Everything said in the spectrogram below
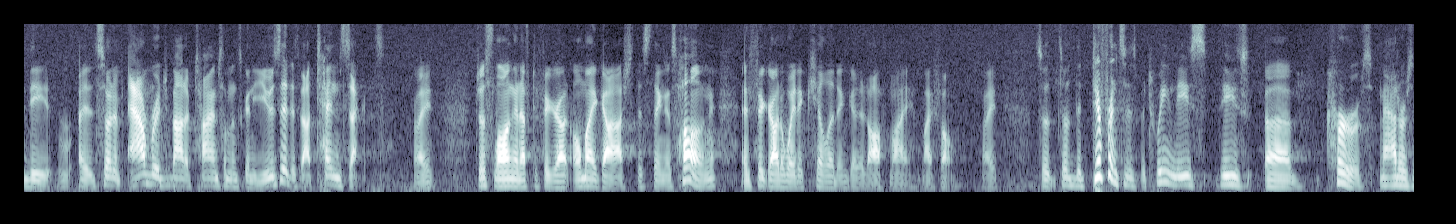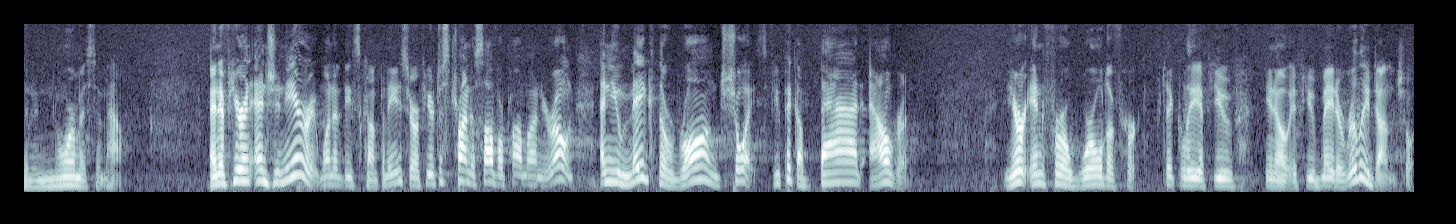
the uh, sort of average amount of time someone's gonna use it is about 10 seconds, right? Just long enough to figure out, oh my gosh, this thing is hung, and figure out a way to kill it and get it off my, my phone, right? So, so the differences between these, these uh, curves matters an enormous amount. And if you're an engineer at one of these companies, or if you're just trying to solve a problem on your own, and you make the wrong choice, if you pick a bad algorithm, you're in for a world of hurt particularly if you've, you know, if you've made a really dumb choice,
